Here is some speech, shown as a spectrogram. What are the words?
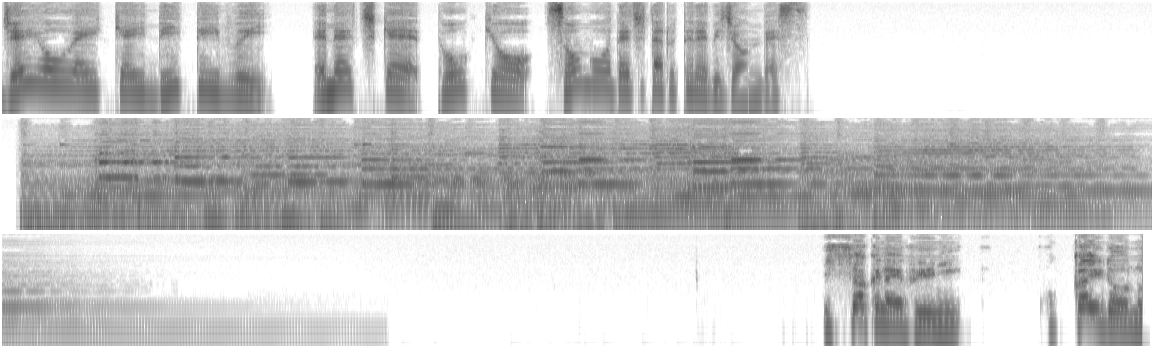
JOAKDTV NHK 東京総合デジタルテレビジョンです。一昨年冬に北海道の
